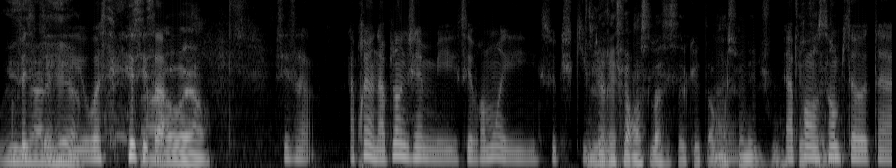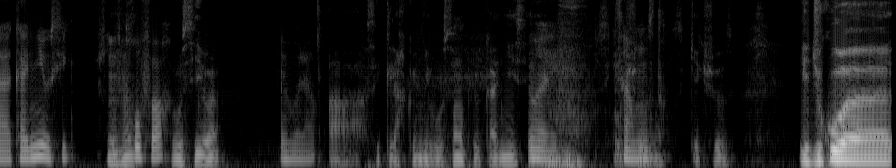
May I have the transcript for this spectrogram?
En fait, ouais, c'est c'est ça. Ah ouais. hein. C'est ça. Après, il y en a plein que j'aime, mais c'est vraiment les, ceux que je kiffe. Les références là, c'est celles que tu as Ouais. mentionnées du coup. Et après, ensemble, t'as t'as Kanye aussi. Je trouve Mhm. trop fort. Aussi, ouais. Et voilà. Ah, c'est clair que niveau sample, Kanye, c'est Ouais, un chose, monstre. hein, C'est quelque chose. Et du coup, euh,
